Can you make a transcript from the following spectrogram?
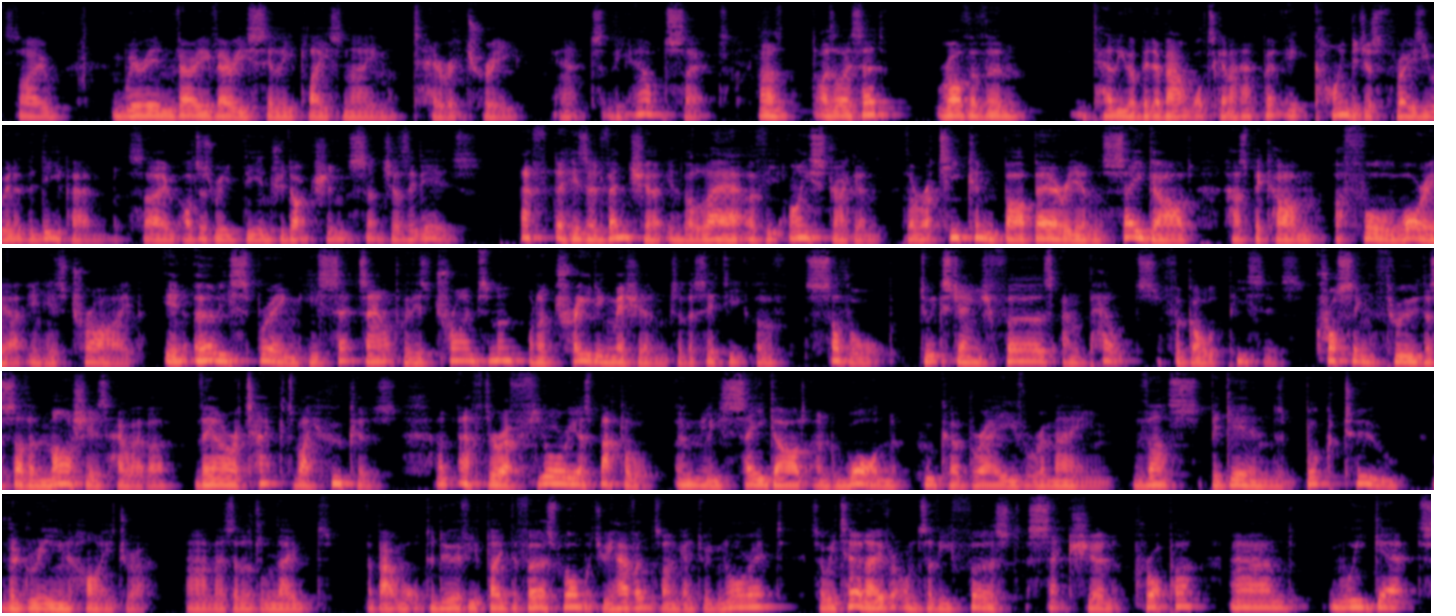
So we're in very, very silly place name territory at the outset. As, as I said, rather than tell you a bit about what's going to happen, it kind of just throws you in at the deep end. So I'll just read the introduction such as it is. After his adventure in the lair of the Ice Dragon, the Ratican barbarian Sagard has become a full warrior in his tribe. In early spring, he sets out with his tribesmen on a trading mission to the city of Southorpe to exchange furs and pelts for gold pieces. Crossing through the southern marshes, however, they are attacked by hookers, and after a furious battle, only Sagard and one hooker brave remain. Thus begins Book Two, The Green Hydra. And there's a little note about what to do if you've played the first one, which we haven't, so I'm going to ignore it. So we turn over onto the first section proper, and we get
